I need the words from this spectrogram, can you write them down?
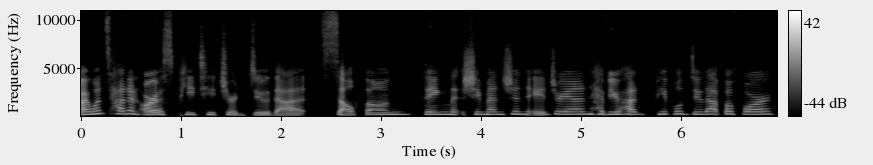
I once had an RSP teacher do that cell phone thing that she mentioned, Adrienne. Have you had people do that before?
